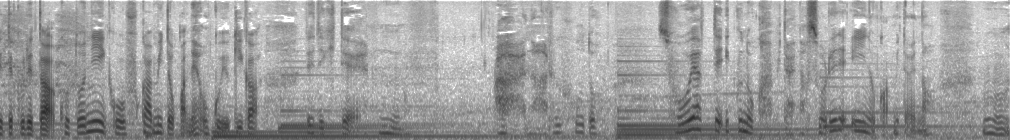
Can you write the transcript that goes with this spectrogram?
えてくれたことにこう深みとかね奥行きが出てきて、うん、ああなるほど。そうやっていくのかみたいな。それでいいのかみたいな、うん、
